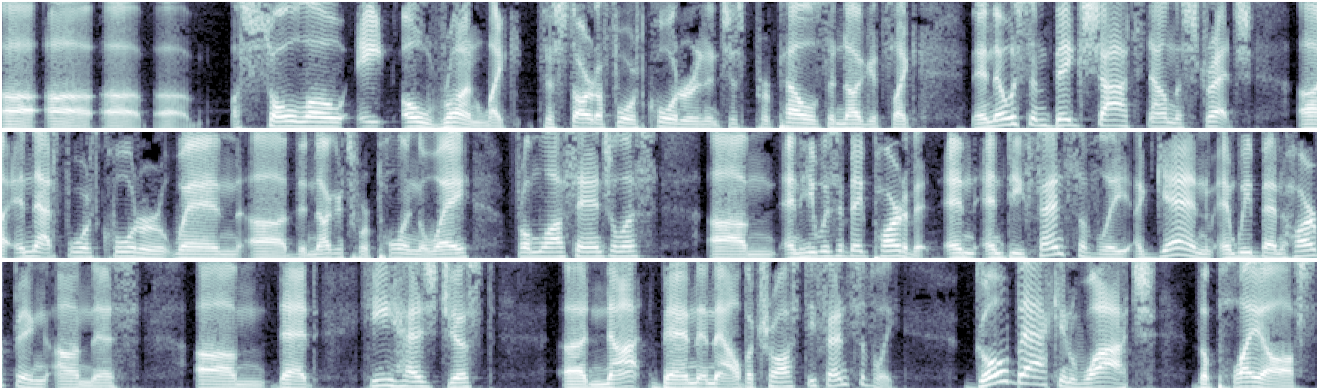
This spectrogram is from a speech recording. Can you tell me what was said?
uh, uh, uh, a solo 8-0 run, like to start a fourth quarter, and it just propels the Nuggets. Like And there was some big shots down the stretch uh, in that fourth quarter when uh, the Nuggets were pulling away from Los Angeles. Um, and he was a big part of it. And and defensively, again, and we've been harping on this um, that he has just uh, not been an albatross defensively. Go back and watch the playoffs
